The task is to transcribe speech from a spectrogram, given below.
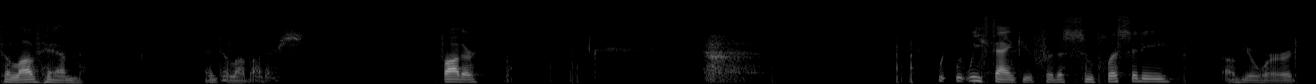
to love him and to love others. Father, we, we thank you for the simplicity of your word.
